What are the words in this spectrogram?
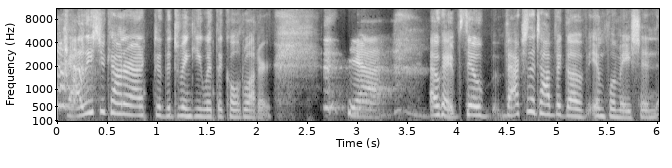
yeah, at least you counteracted the Twinkie with the cold water. Yeah. Okay. So back to the topic of inflammation.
